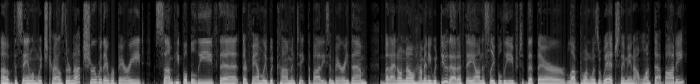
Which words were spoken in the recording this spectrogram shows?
of the Salem witch trials, they're not sure where they were buried. Some people believe that their family would come and take the bodies and bury them, but I don't know how many would do that. If they honestly believed that their loved one was a witch, they may not want that body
